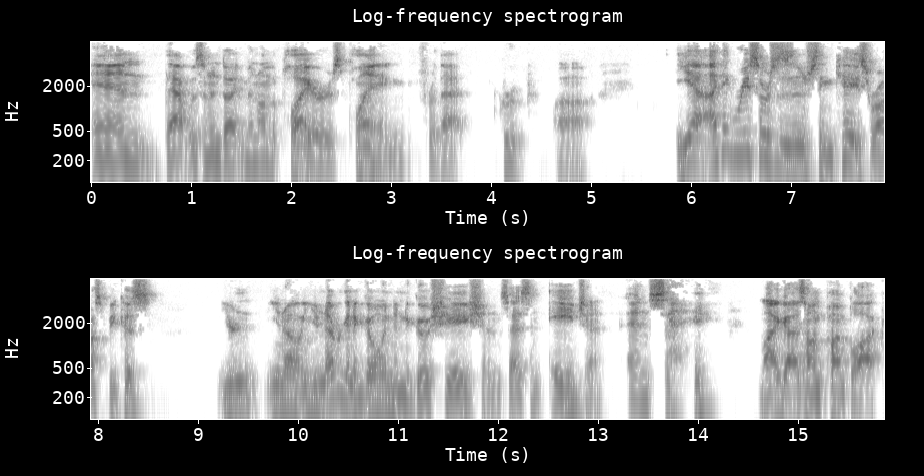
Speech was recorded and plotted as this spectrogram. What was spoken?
And that was an indictment on the players playing for that group. Uh, yeah, I think resources is an interesting case, Ross, because you're you know you're never going to go into negotiations as an agent and say my guy's on punt block.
